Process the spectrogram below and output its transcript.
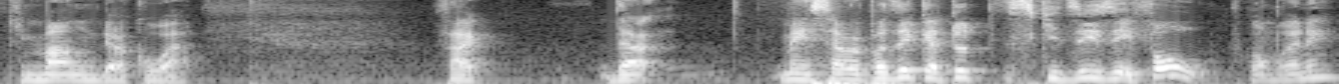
qui manque de quoi. Fait. Mais ça veut pas dire que tout ce qu'ils disent est faux, vous comprenez?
